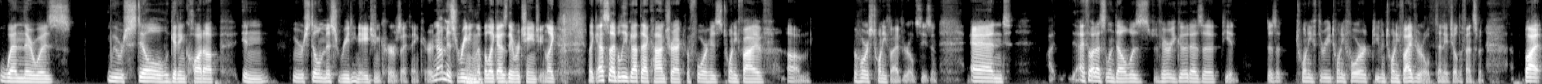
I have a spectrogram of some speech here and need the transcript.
when there was we were still getting caught up in we were still misreading aging curves, I think, or not misreading mm-hmm. them, but like as they were changing. Like, like Esa, I believe, got that contract before his 25, um, before his 25 year old season, and I, I thought Esa. Lindell was very good as a he had, as a 23, 24, even 25 year old NHL defenseman, but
